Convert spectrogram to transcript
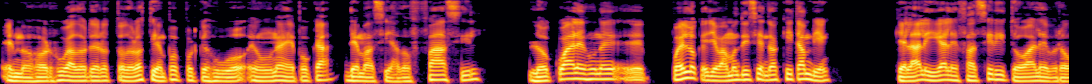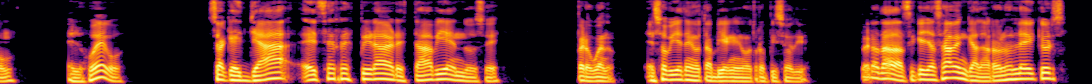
el mejor jugador de todos los tiempos porque jugó en una época demasiado fácil, lo cual es una, eh, pues lo que llevamos diciendo aquí también, que la liga le facilitó a LeBron el juego. O sea que ya ese respirar está viéndose, pero bueno, eso viene también en otro episodio. Pero nada, así que ya saben, ganaron los Lakers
